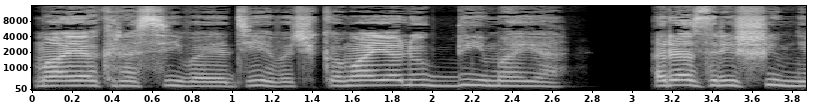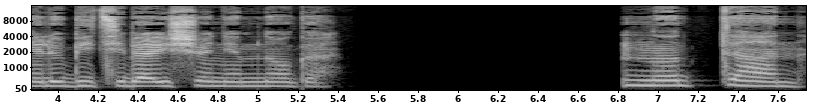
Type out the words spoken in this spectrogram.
моя красивая девочка, моя любимая, разреши мне любить тебя еще немного. Ну, Тан...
